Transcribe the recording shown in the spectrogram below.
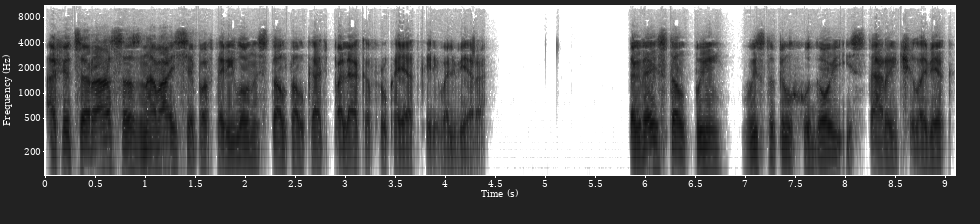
«Офицера, сознавайся!» — повторил он и стал толкать поляков рукояткой револьвера. Тогда из толпы выступил худой и старый человек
